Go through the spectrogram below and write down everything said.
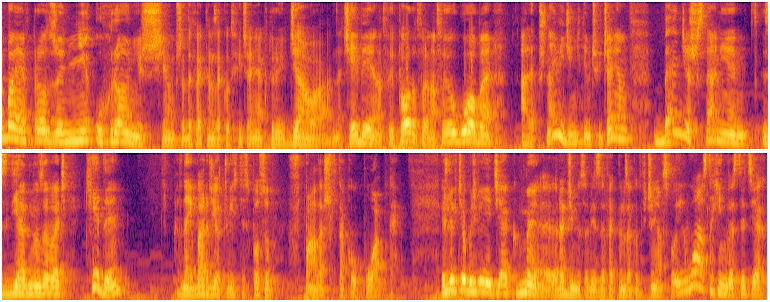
No powiem wprost, że nie uchronisz się przed efektem zakotwiczenia, który działa na ciebie, na twój portfel, na twoją głowę, ale przynajmniej dzięki tym ćwiczeniom będziesz w stanie zdiagnozować, kiedy w najbardziej oczywisty sposób wpadasz w taką pułapkę. Jeżeli chciałbyś wiedzieć, jak my radzimy sobie z efektem zakotwiczenia w swoich własnych inwestycjach,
